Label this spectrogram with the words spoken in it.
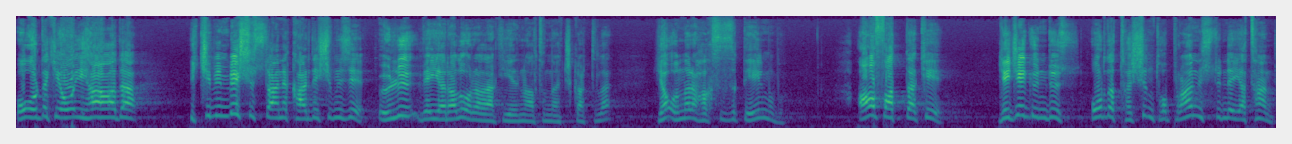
O oradaki o İHA'da 2500 tane kardeşimizi ölü ve yaralı olarak yerin altından çıkarttılar. Ya onlara haksızlık değil mi bu? AFAD'daki gece gündüz orada taşın toprağın üstünde yatan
